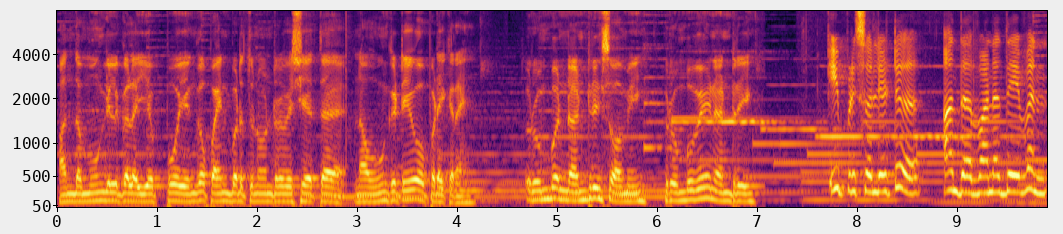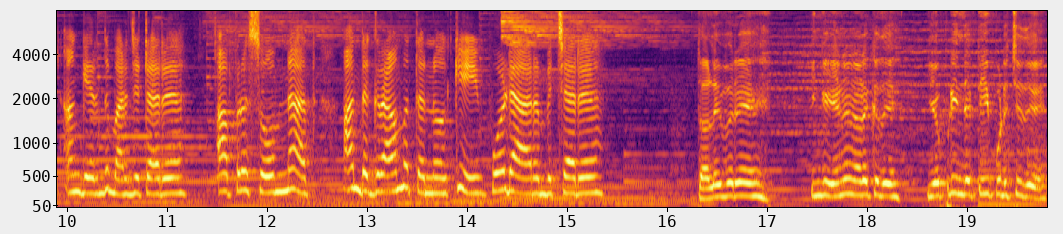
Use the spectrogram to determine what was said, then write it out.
அந்த மூங்கில்களை எப்போ எங்கே பயன்படுத்தணுன்ற விஷயத்த நான் உங்ககிட்டயே ஒப்படைக்கிறேன். ரொம்ப நன்றி சுவாமி. ரொம்பவே நன்றி. இப்படி சொல்லிட்டு அந்த வனதேவன் அங்கேருந்து மறைஞ்சிட்டாரு. அப்புறம் சோம்நாத் அந்த கிராமத்தை நோக்கி ஓட ஆரம்பிச்சாரு. தலைவரே இங்க என்ன நடக்குது? எப்படி இந்த தீ பிடிச்சது?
